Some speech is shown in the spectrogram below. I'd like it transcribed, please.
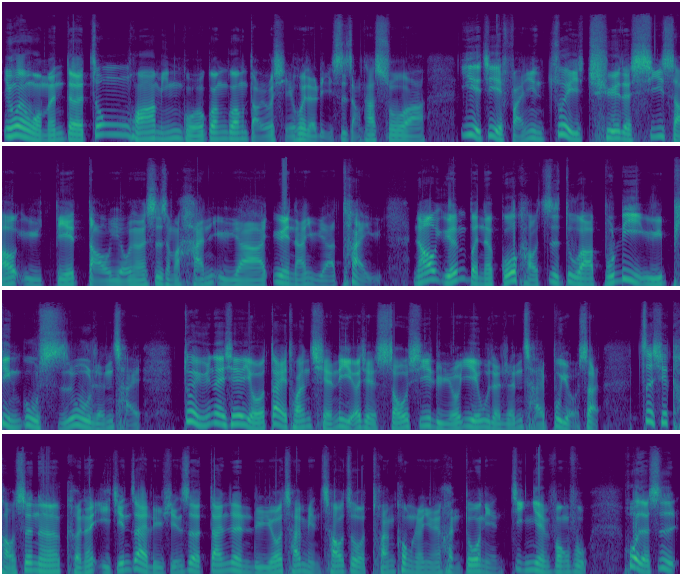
因为我们的中华民国观光导游协会的理事长他说啊，业界反映最缺的稀少语别导游呢是什么韩语啊、越南语啊、泰语，然后原本的国考制度啊不利于聘雇实务人才，对于那些有带团潜力而且熟悉旅游业务的人才不友善。这些考生呢，可能已经在旅行社担任旅游产品操作团控人员很多年，经验丰富，或者是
